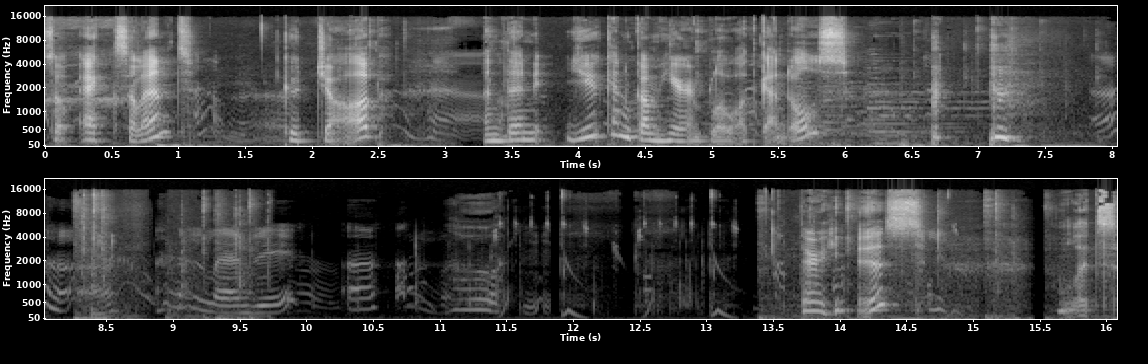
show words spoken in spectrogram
So excellent. Good job. And then you can come here and blow out candles. there he is. Let's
